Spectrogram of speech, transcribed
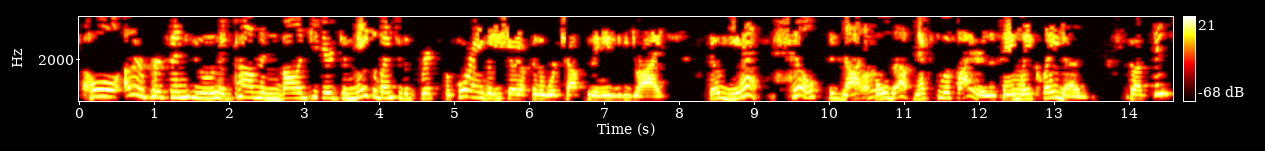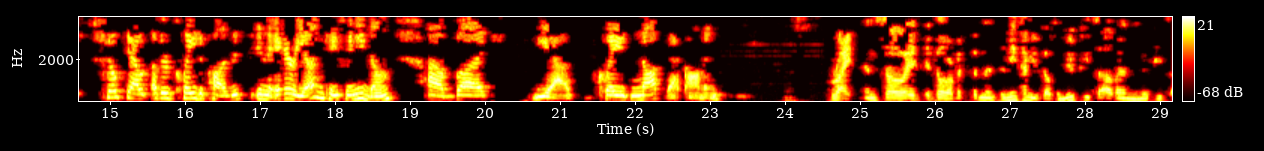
whole other person who had come and volunteered to make a bunch of the bricks before anybody showed up for the workshop because they needed to be dry. So yes, silt does not hold up next to a fire the same way clay does. So I've since scoped out other clay deposits in the area in case we need them. Uh, but yeah, clay is not that common. Right. And so it, it built up, but, but in, the, in the meantime you built a new pizza oven. The new pizza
